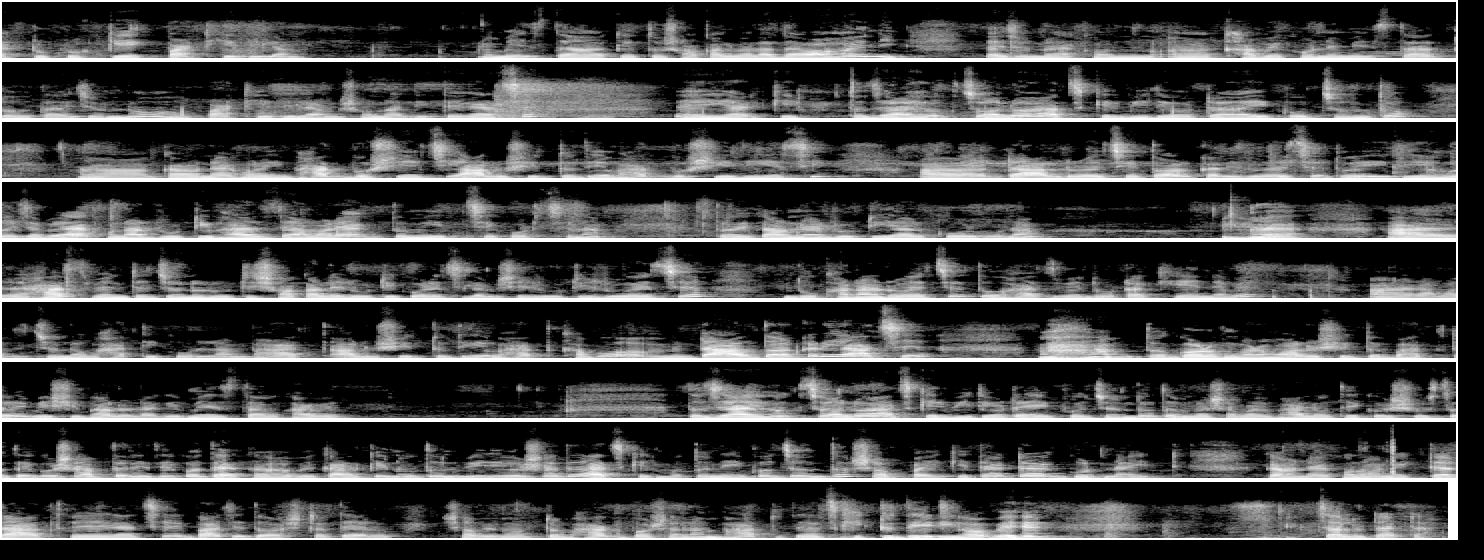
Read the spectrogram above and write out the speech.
এক টুকরো কেক পাঠিয়ে দিলাম। মেজদাকে তো সকালবেলা দেওয়া হয়নি, তাই জন্য এখন খাবে কোনে মেজদা, তো তাই জন্য পাঠিয়ে দিলাম, সোনা দিতে গেছে, এই আর কি। তো যাই হোক, চলো আজকের ভিডিওটা এই পর্যন্ত। কারণ এখন এই ভাত বসিয়েছি, আলু সিদ্ধ দিয়ে ভাত বসিয়ে দিয়েছি ডাল রয়েছে, তরকারি রয়েছে, তো এই দিয়ে হয়ে যাবে। এখন আর রুটি ভাজতে আমার একদমই ইচ্ছে করছে না, তো এই কারণে রুটি আর করব না। হ্যাঁ আর হাজব্যান্ডের জন্য রুটি, সকালে রুটি করেছিলাম, সেই রুটি রয়েছে, দুখানা রয়েছে, তো হাজব্যান্ড ওটা খেয়ে নেবে। আর আমাদের জন্য ভাতই করলাম, ভাত, আলু সিদ্ধ দিয়ে ভাত খাব ডাল তরকারি আছে, তো গরম গরম আলু সিদ্ধ ভাতটাই বেশি ভালো লাগে, মেজদাও খাবে। তো যাই হোক, চলো আজকের ভিডিওটা এই পর্যন্ত। তোমরা সবাই ভালো থেকো, সুস্থ থেকো, সাবধানে থেকো। দেখা হবে কালকে নতুন ভিডিওর সাথে। আজকের মতন এই পর্যন্ত। সবাইকে টাটা, গুড নাইট। কারণ এখন অনেকটা রাত হয়ে গেছে, বাজে দশটা তেরো। সবে মাত্র ভাত বসালাম ভাত হতে আজকে একটু দেরি হবে। চলো, টাটা।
